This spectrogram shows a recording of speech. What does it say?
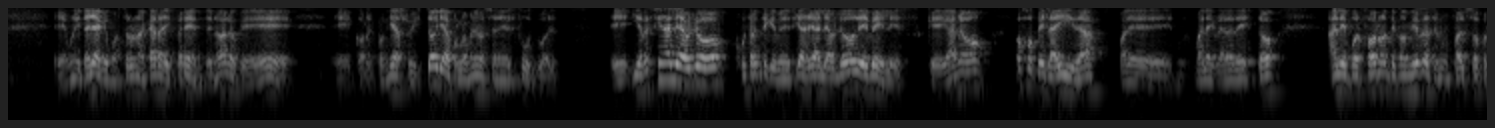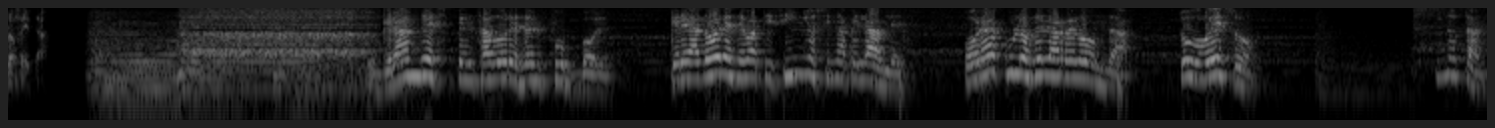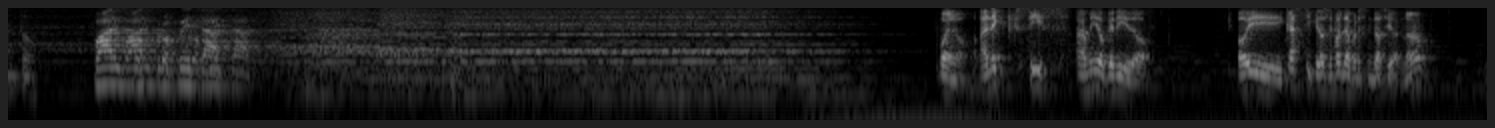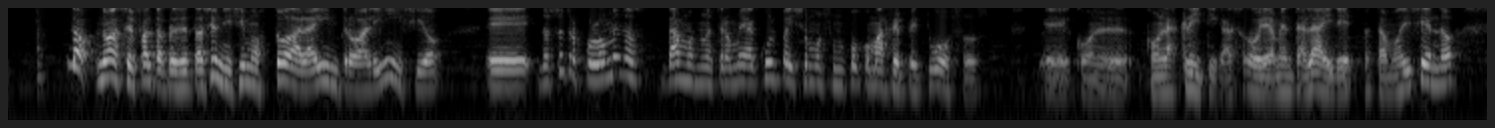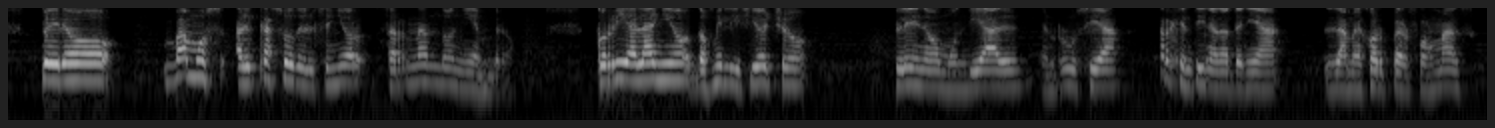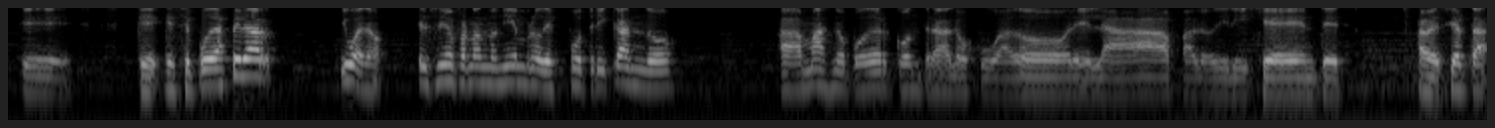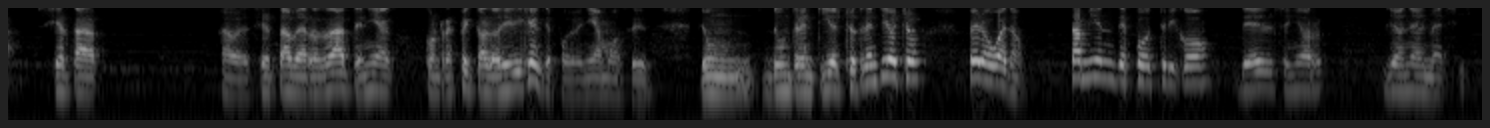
Eh, una Italia que mostró una cara diferente, ¿no? A lo que eh, correspondía a su historia, por lo menos en el fútbol. Eh, y recién Ale habló, justamente que me decías de Ale, habló de Vélez, que ganó, ojo que es la ida, vale, vale aclarar esto. Ale, por favor, no te conviertas en un falso profeta. Grandes pensadores del fútbol, creadores de vaticinios inapelables, oráculos de la redonda, todo eso y no tanto. Falsos, profetas. Bueno, Alexis, amigo querido, hoy casi que no hace falta presentación, ¿no? No, no hace falta presentación, hicimos toda la intro al inicio. Eh, nosotros por lo menos damos nuestra media culpa y somos un poco más respetuosos eh, con, con, las críticas, obviamente al aire, lo estamos diciendo, pero vamos al caso del señor Fernando Niembro. Corría el año 2018 pleno mundial en Rusia. Argentina no tenía la mejor performance que, que, se pueda esperar. Y bueno, el señor Fernando Niembro despotricando a más no poder contra los jugadores, la AFA, los dirigentes. A ver, cierta, cierta, a ver, cierta verdad tenía con respecto a los dirigentes, pues veníamos de, de un, de un 38-38, pero bueno, también despotricó del señor Lionel Messi.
